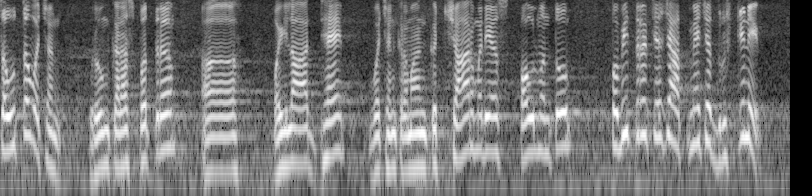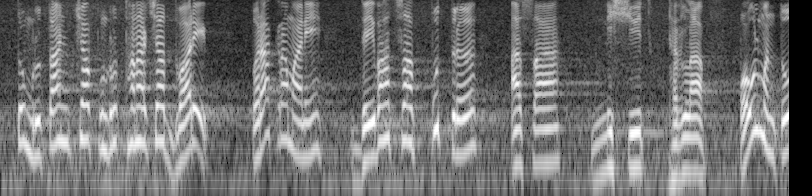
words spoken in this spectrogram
चौथं वचन रोमकरासपत्र पहिला अध्याय वचन क्रमांक चारमध्ये अस पाऊल म्हणतो पवित्रतेच्या आत्म्याच्या दृष्टीने तो मृतांच्या पुनरुत्थानाच्या द्वारे पराक्रमाने देवाचा पुत्र असा निश्चित ठरला. पौल म्हणतो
